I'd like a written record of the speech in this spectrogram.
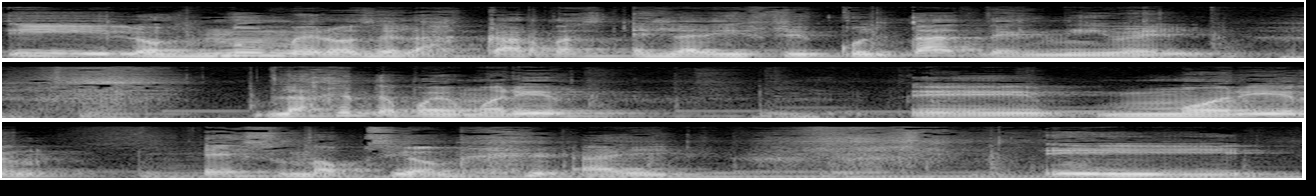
Y los números de las cartas es la dificultad del nivel. La gente puede morir. Eh, morir es una opción ahí. Y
